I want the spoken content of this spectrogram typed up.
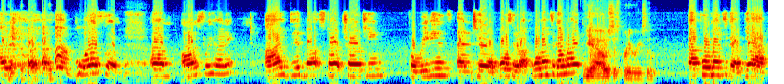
I, bless him. Um, honestly, honey, I did not start charging for readings until what was it? About four months ago, Mike. Yeah, it was just pretty recent. About four months ago. Yeah,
